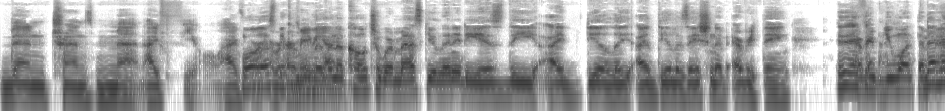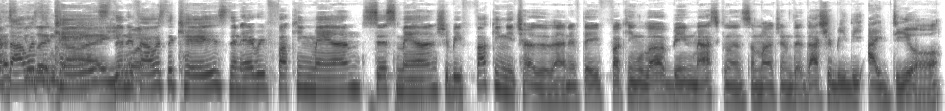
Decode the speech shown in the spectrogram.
than trans men, I feel. I, Well, or, that's because we maybe live in a culture where masculinity is the ideal idealization of everything. if- Every, you want the then if that was the guy, case, you then if want- that was the case, then every fucking man, cis man, should be fucking each other. Then, if they fucking love being masculine so much, and that that should be the ideal.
